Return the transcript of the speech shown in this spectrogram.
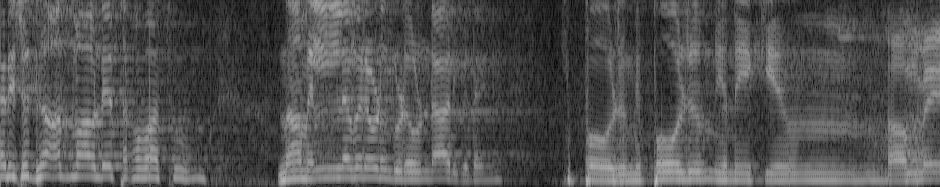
പരിശുദ്ധ ആത്മാവിന്റെ സഹവാസവും നാം എല്ലാവരോടും കൂടെ ഉണ്ടായിരിക്കട്ടെ. ഇപ്പോഴും ഇപ്പോഴും എന്നേക്കും. അമ്മേ.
